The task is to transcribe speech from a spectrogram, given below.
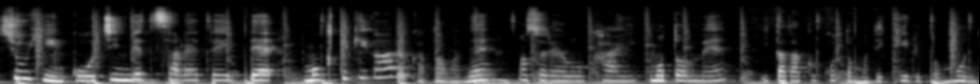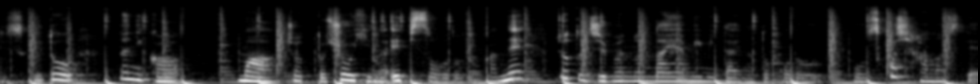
商品こう陳列されていて目的がある方はね、まあ、それを買い求めいただくこともできると思うんですけど何かまあちょっと商品のエピソードとかねちょっと自分の悩みみたいなところを少し話して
